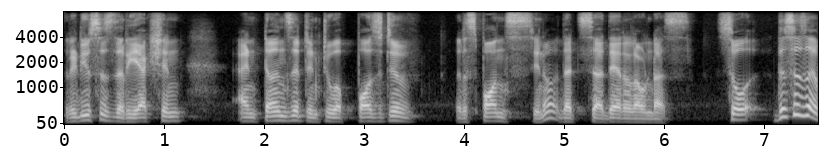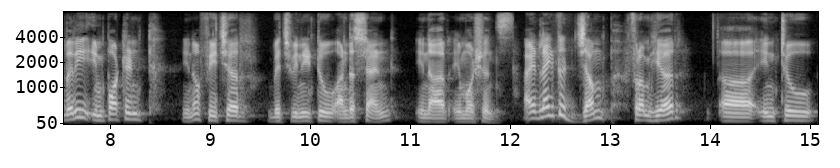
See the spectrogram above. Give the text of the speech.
reduces the reaction, and turns it into a positive response, you know, that's uh, there around us. So this is a very important, you know, feature which we need to understand in our emotions. I'd like to jump from here into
